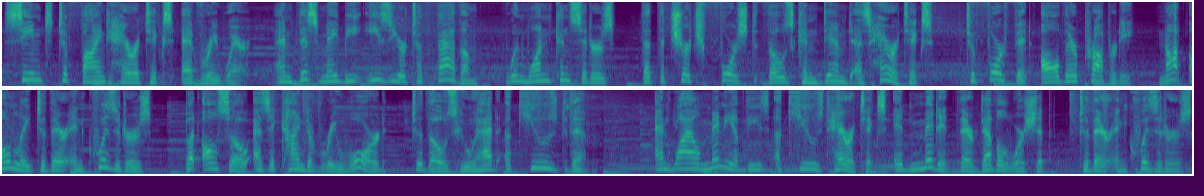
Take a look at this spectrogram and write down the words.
seemed to find heretics everywhere, and this may be easier to fathom when one considers that the Church forced those condemned as heretics to forfeit all their property, not only to their inquisitors, but also as a kind of reward to those who had accused them. And while many of these accused heretics admitted their devil worship to their inquisitors,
